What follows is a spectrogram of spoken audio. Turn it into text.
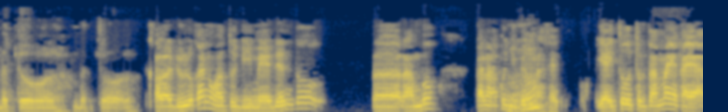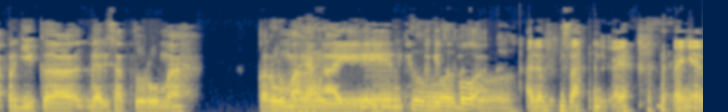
Betul, betul. Kalau dulu kan waktu di Medan tuh eh, Rambo kan aku juga Mm-mm. ngerasain ya itu terutama ya kayak pergi ke dari satu rumah ke rumah rumah yang lain, gitu-gitu tuh betul. ada perasaan kayak pengen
